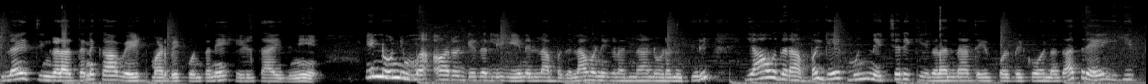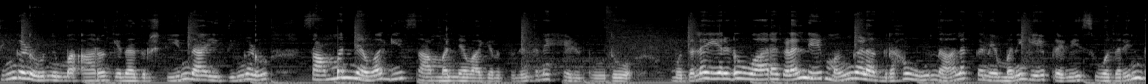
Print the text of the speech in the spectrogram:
ಜುಲೈ ತಿಂಗಳ ತನಕ ವೆಯ್ಟ್ ಮಾಡಬೇಕು ಅಂತಲೇ ಹೇಳ್ತಾ ಇದ್ದೀನಿ. ಇನ್ನು ನಿಮ್ಮ ಆರೋಗ್ಯದಲ್ಲಿ ಏನೆಲ್ಲ ಬದಲಾವಣೆಗಳನ್ನು ನೋಡಲಿದ್ದೀರಿ? ಯಾವುದರ ಬಗ್ಗೆ ಮುನ್ನೆಚ್ಚರಿಕೆಗಳನ್ನು ತೆಗೆದುಕೊಳ್ಬೇಕು ಅನ್ನೋದಾದರೆ, ಈ ತಿಂಗಳು ನಿಮ್ಮ ಆರೋಗ್ಯದ ದೃಷ್ಟಿಯಿಂದ ಈ ತಿಂಗಳು ಸಾಮಾನ್ಯವಾಗಿ ಸಾಮಾನ್ಯವಾಗಿರುತ್ತದೆ ಅಂತಲೇ ಹೇಳ್ಬೋದು. ಮೊದಲ ಎರಡು ವಾರಗಳಲ್ಲಿ ಮಂಗಳ ಗ್ರಹವು ನಾಲ್ಕನೇ ಮನೆಗೆ ಪ್ರವೇಶಿಸುವುದರಿಂದ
